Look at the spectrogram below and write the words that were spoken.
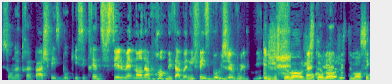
sur notre page Facebook. Et c'est très difficile maintenant d'avoir des abonnés Facebook, je vous le dis. Et justement, justement, justement, c'est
